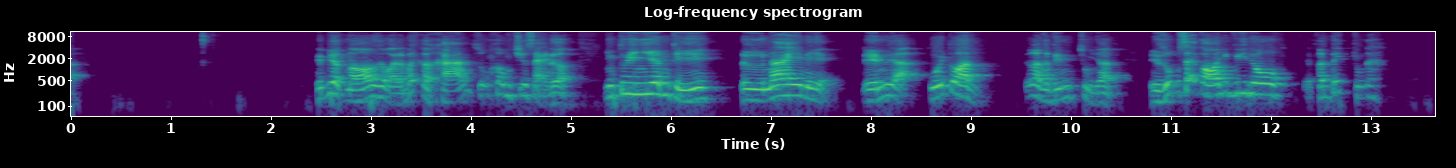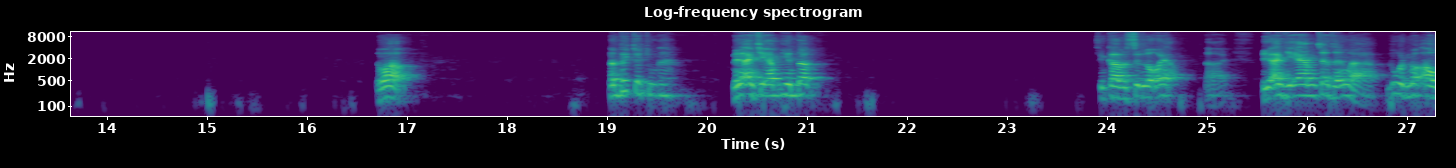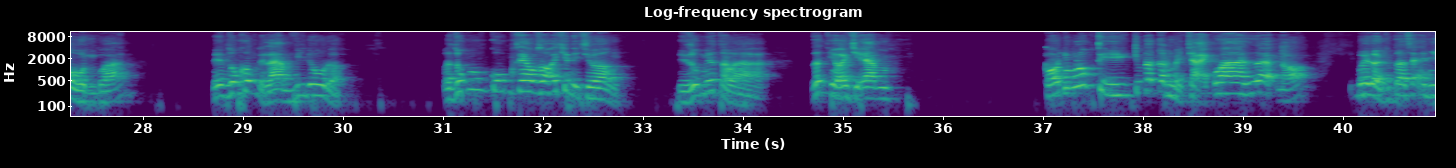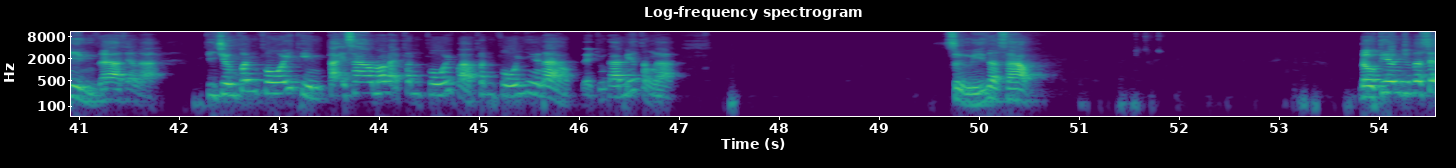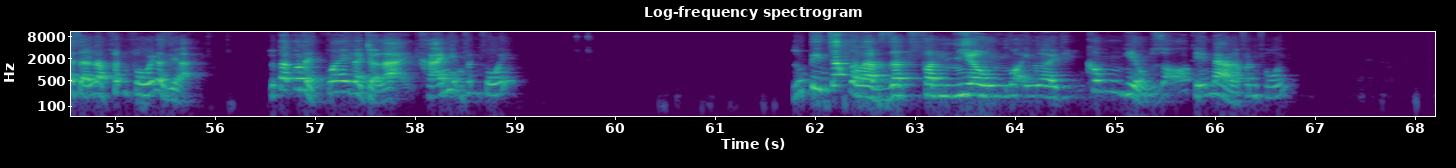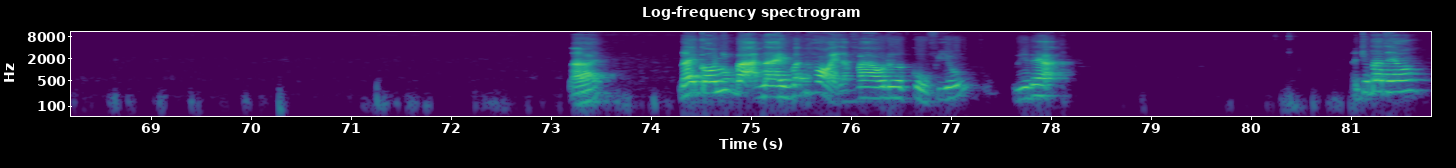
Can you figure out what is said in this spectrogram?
cái việc nó gọi là bất khả kháng Dũng không chia sẻ được. Nhưng tuy nhiên thì từ nay thì đến gì ạ, cuối tuần, tức là ngày đến chủ nhật, thì Dũng sẽ có những video để phân tích chúng ta. Đúng không phân tích cho chúng ta. Nên anh chị em yên tâm. Xin cảm ơn, xin lỗi ạ. Đấy. thì anh chị em sẽ thấy là luôn nó ồn quá, nên Dũng không thể làm video được. Và Dũng cũng theo dõi trên thị trường. Thì Dũng biết rằng là rất nhiều anh chị em có những lúc thì chúng ta cần phải trải qua giai đoạn đó bây giờ chúng ta sẽ nhìn ra xem là thị trường phân phối thì tại sao nó lại phân phối và phân phối như thế nào để chúng ta biết rằng là xử lý ra sao. Đầu tiên chúng ta sẽ thấy là phân phối là gì ạ? Chúng ta có thể quay lại trở lại khái niệm phân phối. Dũng tin chắc rằng là giật phần nhiều mọi người thì không hiểu rõ thế nào là phân phối. Đấy. Đây có những bạn này vẫn hỏi là vào được cổ phiếu gì đây ạ? Đấy, chúng ta thấy không?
